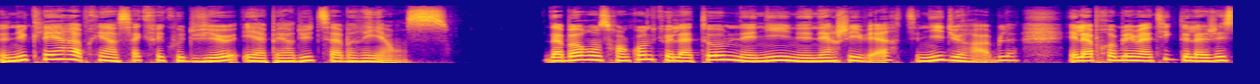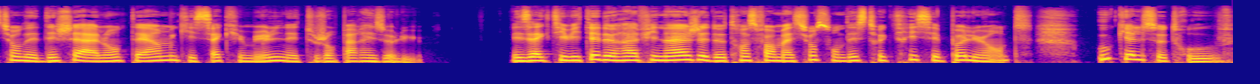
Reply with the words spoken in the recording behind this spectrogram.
le nucléaire a pris un sacré coup de vieux et a perdu de sa brillance. D'abord, on se rend compte que l'atome n'est ni une énergie verte ni durable, et la problématique de la gestion des déchets à long terme qui s'accumulent n'est toujours pas résolue. Les activités de raffinage et de transformation sont destructrices et polluantes, où qu'elles se trouvent,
